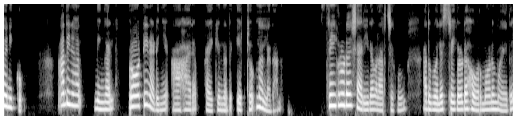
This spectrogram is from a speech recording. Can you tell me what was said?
ധനിക്കും അതിനാൽ നിങ്ങൾ പ്രോട്ടീൻ അടങ്ങിയ ആഹാരം കഴിക്കുന്നത് ഏറ്റവും നല്ലതാണ്. സ്ത്രീകളുടെ ശരീര വളർച്ചക്കും അതുപോലെ സ്ത്രീകളുടെ ഹോർമോണുമായത്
